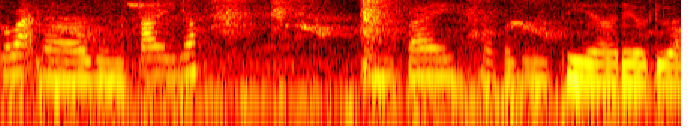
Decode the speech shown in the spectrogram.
Các bạn uh, dùng tay nhá. Dùng tay hoặc là dùng thìa đều được.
